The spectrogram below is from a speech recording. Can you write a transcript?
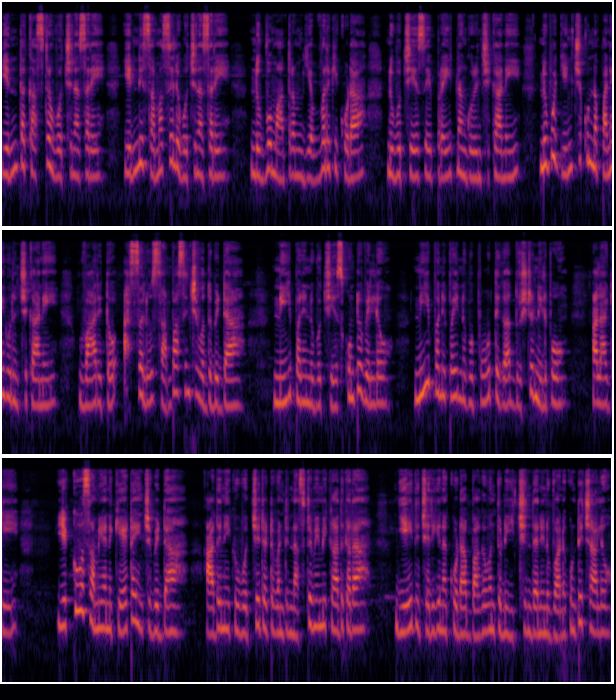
ఎంత కష్టం వచ్చినా సరే ఎన్ని సమస్యలు వచ్చినా సరే నువ్వు మాత్రం ఎవ్వరికి కూడా నువ్వు చేసే ప్రయత్నం గురించి కానీ నువ్వు ఎంచుకున్న పని గురించి కానీ వారితో అస్సలు సంభాషించవద్దు బిడ్డ. నీ పని నువ్వు చేసుకుంటూ వెళ్ళు. నీ పనిపై నువ్వు పూర్తిగా దృష్టి నిలుపు. అలాగే ఎక్కువ సమయాన్ని కేటాయించు బిడ్డ. అది నీకు వచ్చేటటువంటి నష్టమేమీ కాదు కదా. ఏది జరిగినా కూడా భగవంతుడు ఇచ్చిందని నువ్వు అనుకుంటే చాలు.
